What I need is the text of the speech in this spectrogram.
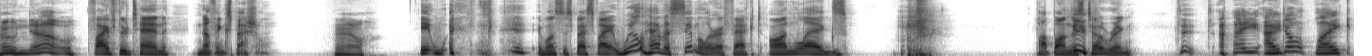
Oh, no. 5 through 10. Nothing special. Oh. It, w- it wants to specify it will have a similar effect on legs. Pop on this toe ring. I I don't like.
